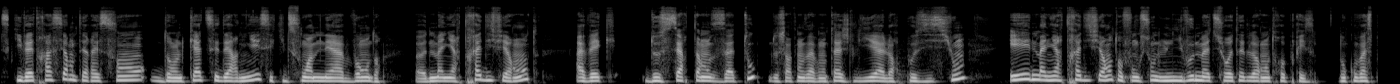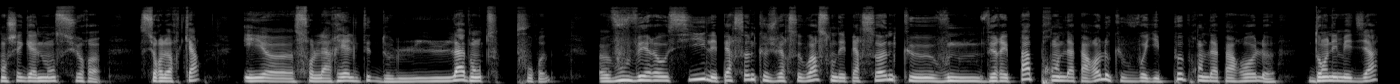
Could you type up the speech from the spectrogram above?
Ce qui va être assez intéressant dans le cas de ces derniers, c'est qu'ils sont amenés à vendre euh, de manière très différente, avec de certains atouts, de certains avantages liés à leur position, et de manière très différente en fonction du niveau de maturité de leur entreprise. Donc, on va se pencher également sur, euh, sur leur cas et euh, sur la réalité de la vente pour eux. Vous verrez aussi, les personnes que je vais recevoir sont des personnes que vous ne verrez pas prendre la parole ou que vous voyez peu prendre la parole dans les médias,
